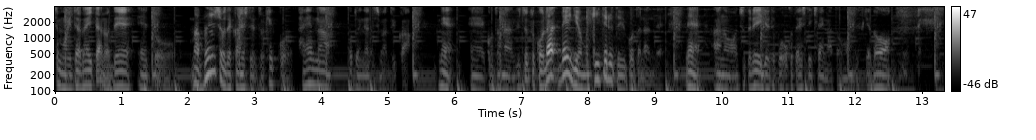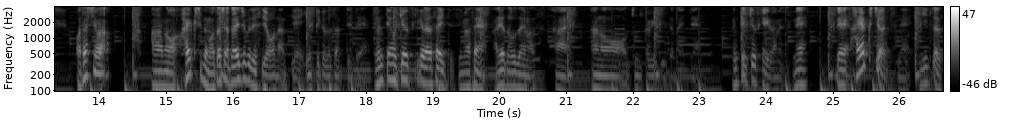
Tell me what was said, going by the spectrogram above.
質問いただいたので、えっ、と、まあ文章で返してると結構大変なことになってしまうというか、ね、えー、ことなので、ちょっとこう、レイディオも聞いてるということなんで、ね、あの、ちょっとレイディオでこうお答えしていきたいなと思うんですけど、私は、あの、早口でも私は大丈夫ですよ、なんて言ってくださってて、運転お気をつけくださいってすいません。ありがとうございます。はい。あの、気にかけていただいて、運転気をつけなきゃダメですね。で、早口はですね、実は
